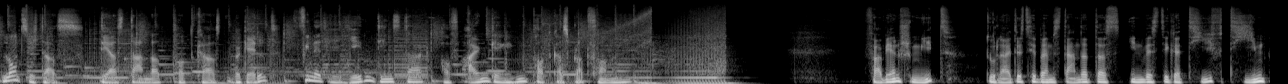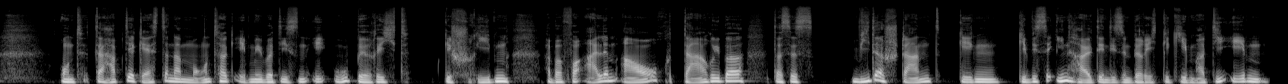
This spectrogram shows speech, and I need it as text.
Lohnt sich das? Der Standard-Podcast über Geld findet ihr jeden Dienstag auf allen gängigen Podcast-Plattformen. Fabian Schmidt, du leitest hier beim Standard das Investigativteam und da habt ihr gestern am Montag eben über diesen EU-Bericht geschrieben, aber vor allem auch darüber, dass es Widerstand gegen gewisse Inhalte in diesem Bericht gegeben hat, die eben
